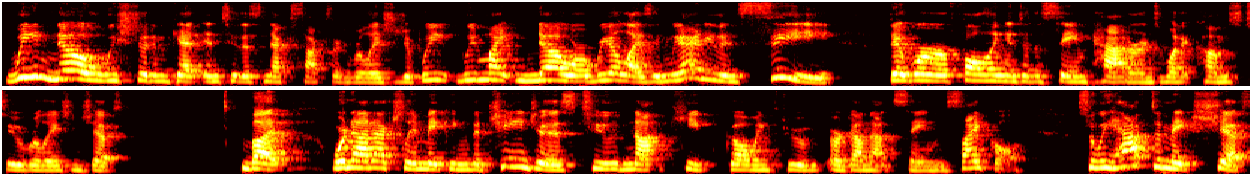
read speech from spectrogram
We know we shouldn't get into this next toxic relationship. We we might know or realizing we might even see that we're falling into the same patterns when it comes to relationships. But we're not actually making the changes to not keep going through or down that same cycle. So we have to make shifts.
